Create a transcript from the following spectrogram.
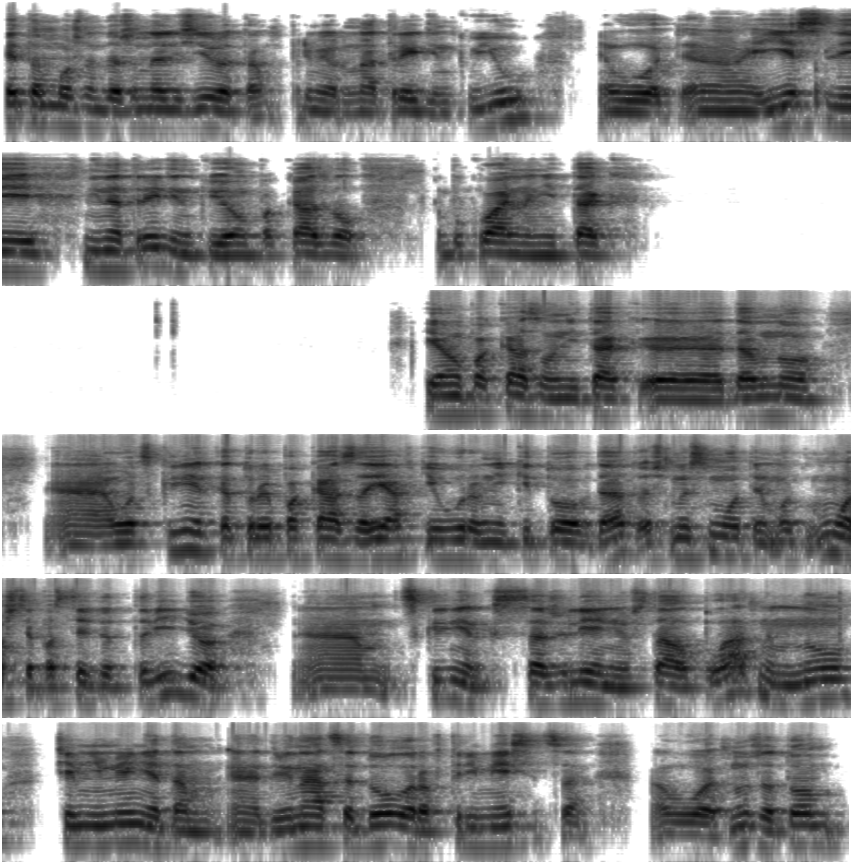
Это можно даже анализировать, там, к примеру, на TradingView. Вот. Э, если не на TradingView, я вам показывал буквально не так я вам показывал не так э, давно э, вот скринер, который показывает заявки уровня китов, да, то есть мы смотрим, вот можете посмотреть это видео, э, скринер, к сожалению, стал платным, но тем не менее там 12 э, долларов 3 месяца, вот, ну зато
